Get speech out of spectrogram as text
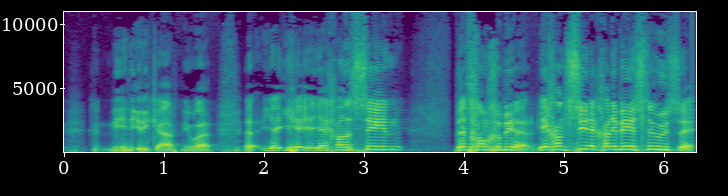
nie in hierdie kerk nie, hoor. Uh, jy, jy jy gaan sien dit gaan gebeur. Jy gaan sien ek gaan die beste hoe sê.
